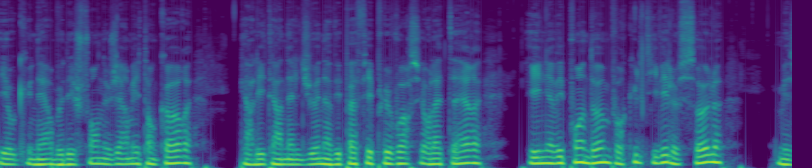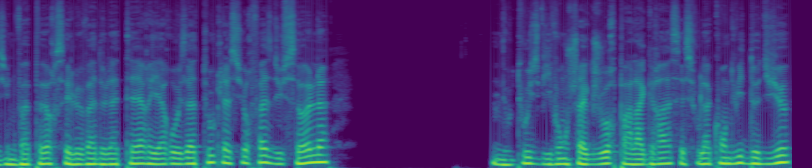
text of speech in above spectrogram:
et aucune herbe des champs ne germait encore, car l'Éternel Dieu n'avait pas fait pleuvoir sur la terre, et il n'y avait point d'homme pour cultiver le sol, mais une vapeur s'éleva de la terre et arrosa toute la surface du sol. Nous tous vivons chaque jour par la grâce et sous la conduite de Dieu,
